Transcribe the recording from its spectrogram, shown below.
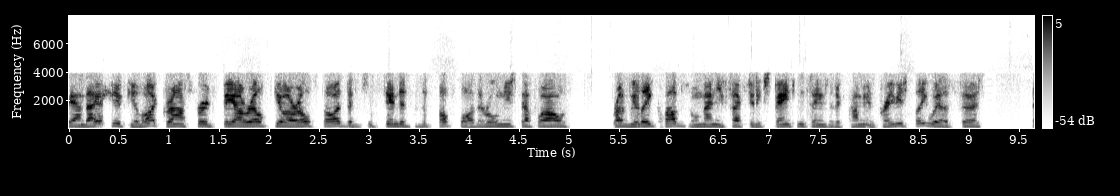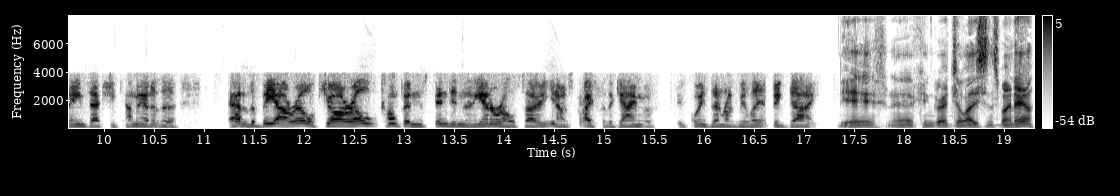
foundation, if you like, grassroots BRL, QRL side that's extended to the top flight. They're all New South Wales rugby league clubs or manufactured expansion teams that have come in previously. We're the first teams actually come out of the out of the BRL, QRL comp and send into the NRL. So you know it's great for the game of Queensland rugby league. Big day. Yeah, yeah, congratulations, mate. How,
